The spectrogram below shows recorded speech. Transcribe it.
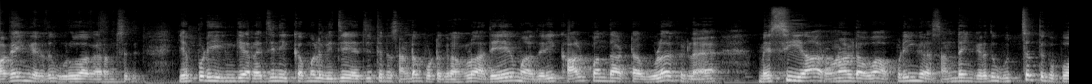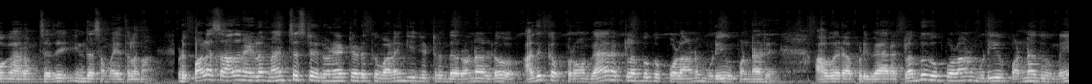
பகைங்கிறது உருவாக ஆரம்பிச்சது. எப்படி இங்கே ரஜினி கமல் விஜய் அஜித்னு சண்டை போட்டுக்கிறாங்களோ அதே மாதிரி கால்பந்தாட்ட உலகில் மெஸ்ஸியா ரொனால்டோவா அப்படிங்கிற சண்டைங்கிறது உச்சத்துக்கு போக ஆரம்பிச்சது இந்த சமயத்தில் தான். இப்படி பல சாதனைகளை மேன்செஸ்டர் யுனைடெடுக்கு வழங்கிக்கிட்டு இருந்த ரொனால்டோ அதுக்கப்புறம் வேற கிளப்புக்கு போகலான்னு முடிவு பண்ணார். அவர் அப்படி வேற கிளப்புக்கு போகலான்னு முடிவு பண்ணதுமே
